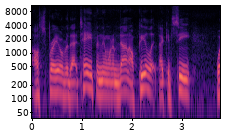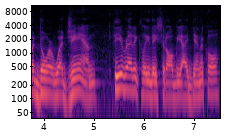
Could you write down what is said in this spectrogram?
I'll spray over that tape and then when I'm done, I'll peel it. I can see what door, what jamb. Theoretically, they should all be identical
